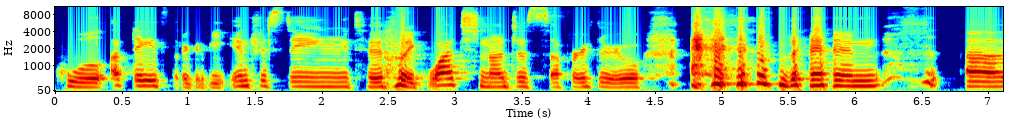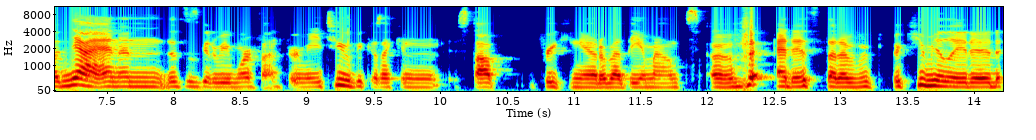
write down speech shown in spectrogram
cool updates that are going to be interesting to like watch, not just suffer through. and then uh, yeah, and then this is going to be more fun for me too because I can stop freaking out about the amounts of edits that I've accumulated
